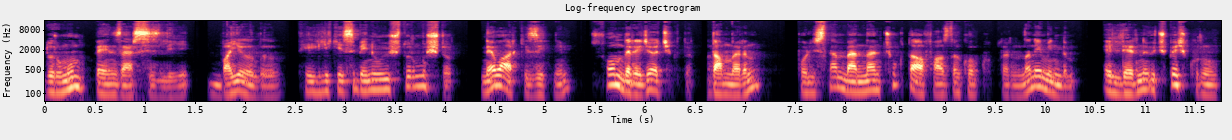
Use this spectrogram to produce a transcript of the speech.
Durumun benzersizliği, bayağılığı, tehlikesi beni uyuşturmuştu. Ne var ki zihnim son derece açıktı. Adamların polisten benden çok daha fazla korktuklarından emindim. Ellerine 3-5 kurun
